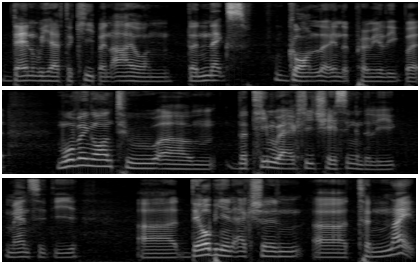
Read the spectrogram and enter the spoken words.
then we have to keep an eye on the next gauntlet in the Premier League. But moving on to um, the team we're actually chasing in the league, Man City. Uh, they'll be in action uh, tonight.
